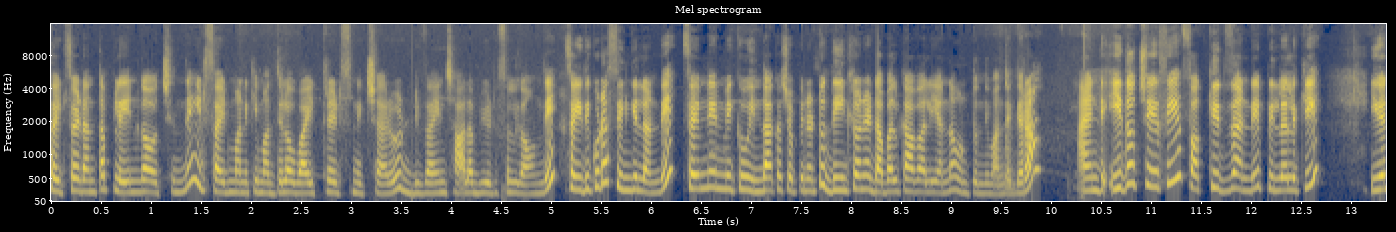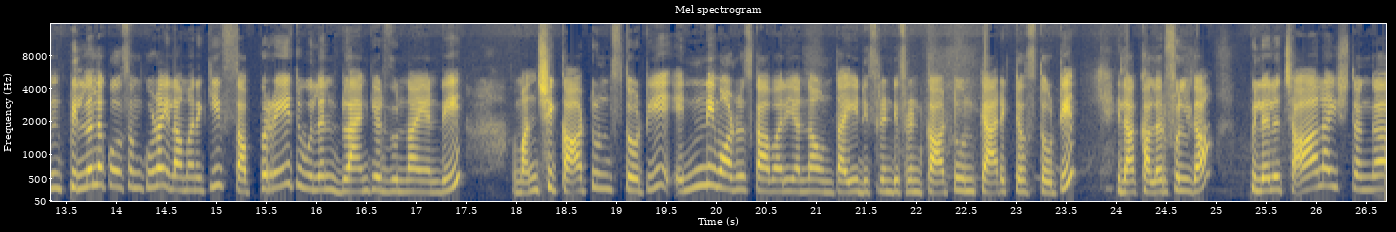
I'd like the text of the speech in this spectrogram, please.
సైడ్ సైడ్ అంతా ప్లెయిన్గా వచ్చింది. ఇటు సైడ్ మనకి మధ్యలో వైట్ థ్రెడ్స్ ఇచ్చారు. డిజైన్ చాలా బ్యూటిఫుల్గా ఉంది. సో ఇది కూడా సింగిల్ అండి. సేమ్ నేను మీకు ఇందాక చెప్పినట్టు దీంట్లోనే డబల్ కావాలి అన్న ఉంటుంది మన దగ్గర. అండ్ ఇది వచ్చేసి ఫర్ కిడ్స్ అండి పిల్లలకి. ఈవెన్ పిల్లల కోసం కూడా ఇలా మనకి సపరేట్ ఉలెన్ బ్లాంకెట్స్ ఉన్నాయండి. మంచి కార్టూన్స్ తోటి ఎన్ని మోడల్స్ కావాలి అన్నా ఉంటాయి. డిఫరెంట్ డిఫరెంట్ కార్టూన్ క్యారెక్టర్స్ తోటి. ఇలా కలర్ఫుల్గా పిల్లలు చాలా ఇష్టంగా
